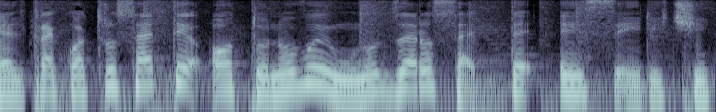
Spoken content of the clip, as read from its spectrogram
è il 347 891 07 e 16.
